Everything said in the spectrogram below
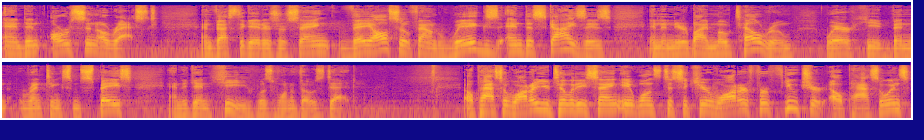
and an arson arrest. Investigators are saying they also found wigs and disguises in a nearby motel room where he'd been renting some space, and again, he was one of those dead. El Paso Water Utilities saying it wants to secure water for future El Pasoans,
